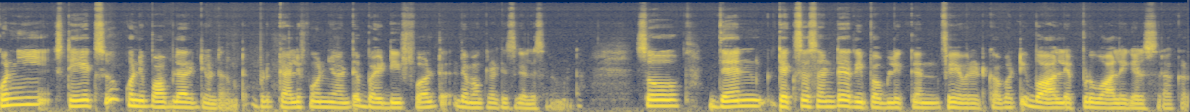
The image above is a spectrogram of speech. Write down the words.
కొన్ని స్టేట్స్ కొన్ని పాపులారిటీ ఉంటారనమాట ఇప్పుడు కాలిఫోర్నియా అంటే బై డిఫాల్ట్ డెమోక్రటిక్స్ గెలుస్తారు అనమాట సో దెన్ టెక్సస్ అంటే రిపబ్లికన్ ఫేవరెట్ కాబట్టి వాళ్ళు ఎప్పుడు వాళ్ళే గెలుస్తారు అక్కడ.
